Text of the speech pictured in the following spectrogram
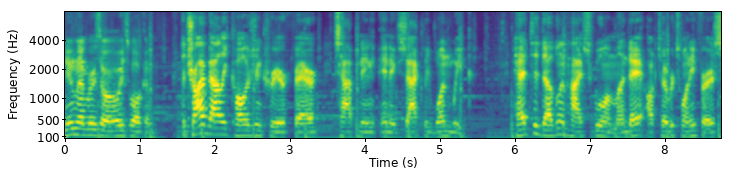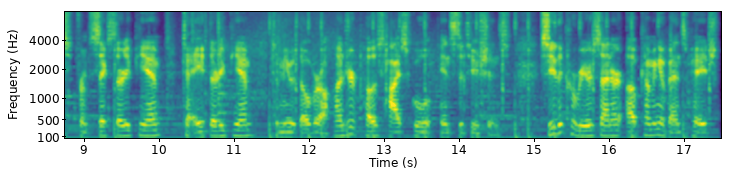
New members are always welcome. The Tri Valley College and Career Fair is happening in exactly one week. Head to Dublin High School on Monday, October 21st from 6:30 p.m. to 8:30 p.m. to meet with over 100 post-high school institutions. See the Career Center upcoming events page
